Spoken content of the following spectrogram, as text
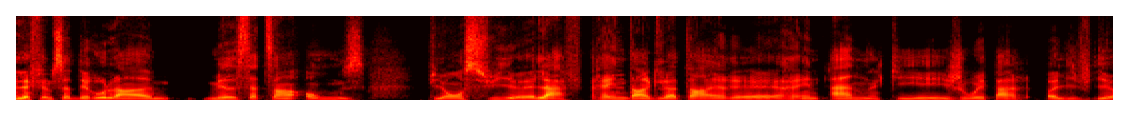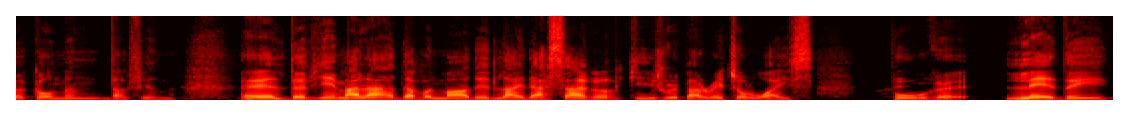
le film se déroule en 1711, puis on suit euh, la reine d'Angleterre, euh, reine Anne, qui est jouée par Olivia Colman dans le film. Elle devient malade, elle va demander de l'aide à Sarah, qui est jouée par Rachel Weisz, pour l'aider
